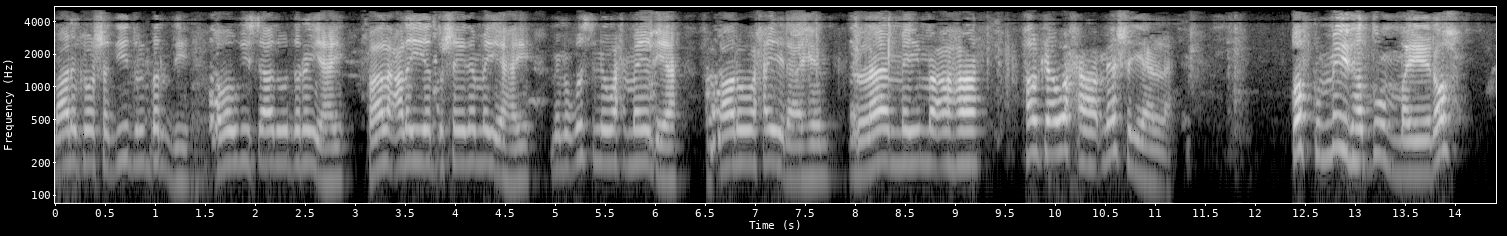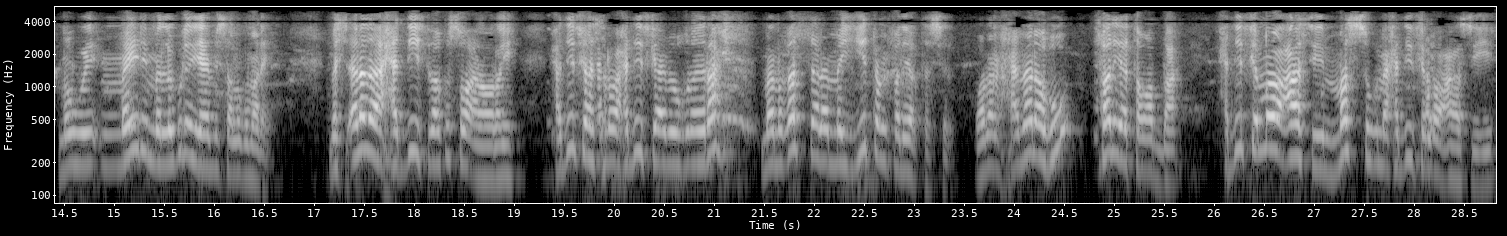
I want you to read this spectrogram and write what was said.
مالك شديد البرد أو قساد ودريهي فهل علي الدشي شيد ميهي من غسل وحميغية فقالوا وحي إلهي لا مي معها. هل كأوحى ماشي يالا قفكم ميد هدوم ميروح ميري من لقول إياه مثل لقمانه مسألة حديث لا كسو عروري حديث كاسر حديث كأبي هريرة من غسل ميتا فليغتسل ومن حمله فليتوضع حديث النوع عاسي مصقنا حديث النوع عاسي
